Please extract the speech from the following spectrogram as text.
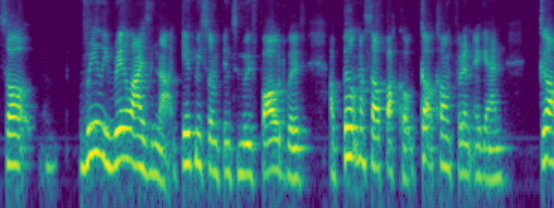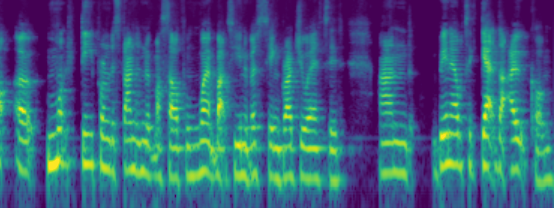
So really realizing that give me something to move forward with. I built myself back up, got confident again, got a much deeper understanding of myself, and went back to university and graduated. And being able to get that outcome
